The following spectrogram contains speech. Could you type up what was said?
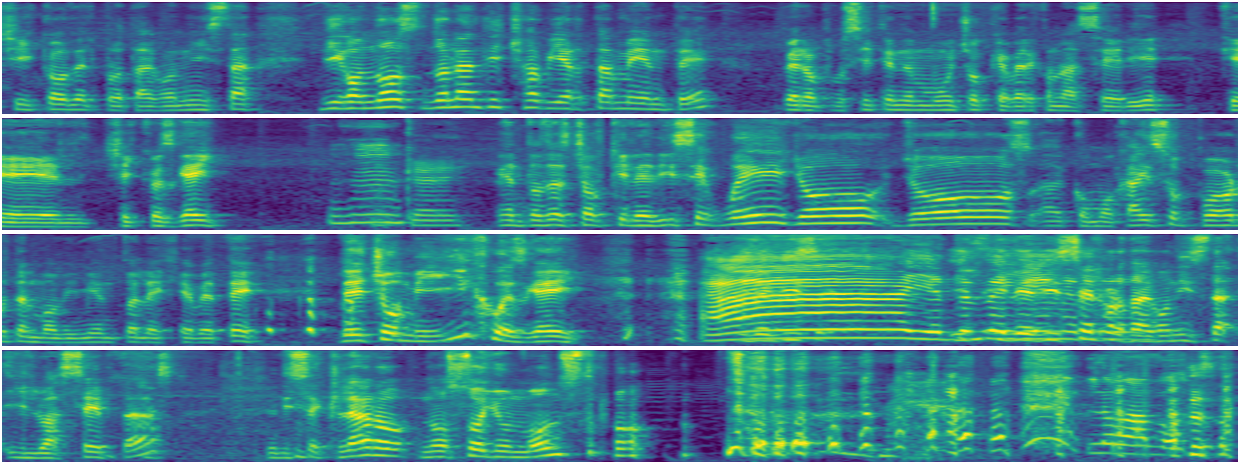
chico del protagonista, digo, no, no lo han dicho abiertamente, pero pues sí tiene mucho que ver con la serie, que el chico es gay. Ujú. Ok. Entonces Chucky le dice, güey, yo, yo ah, como high support el movimiento LGBT. De hecho, mi hijo es gay. Ah, y, Y, entonces y le dice el todo. protagonista, ¿y lo aceptas? Le dice, claro, no soy un monstruo. Lo amo. Entonces,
